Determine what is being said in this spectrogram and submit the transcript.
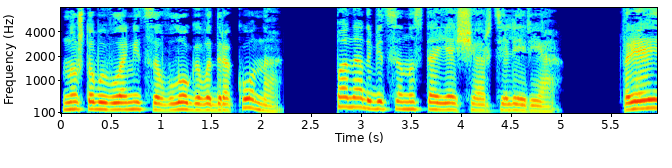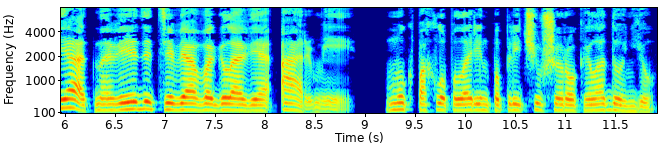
Но чтобы вломиться в логово дракона, понадобится настоящая артиллерия. «Приятно видеть тебя во главе армии», — Мук похлопал Арин по плечу широкой ладонью.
